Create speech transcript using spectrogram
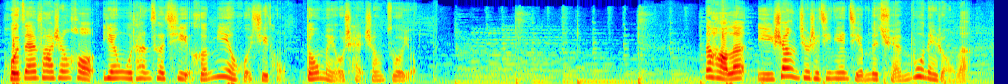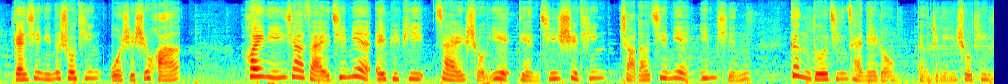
火灾发生后，烟雾探测器和灭火系统都没有产生作用。那好了，以上就是今天节目的全部内容了。感谢您的收听，我是施华，欢迎您下载界面 APP，在首页点击试听，找到界面音频，更多精彩内容等着您收听。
